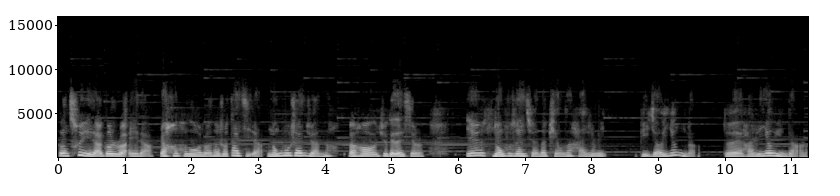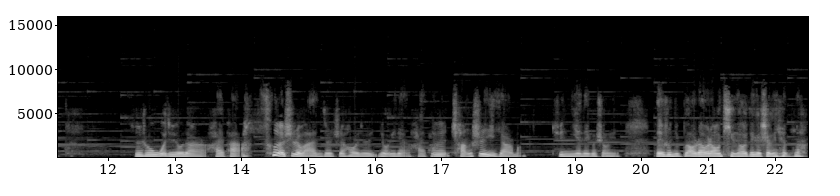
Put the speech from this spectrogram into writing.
更脆一点，更软一点。”然后他跟我说：“他说大姐，农夫山泉呢？”然后我去给他形容，因为农夫山泉的瓶子还是比较硬的，对，还是硬一点的。所以说我就有点害怕，测试完就之后就有一点害怕，因为尝试一下嘛，去捏那个声音，他就说你不要让我让我听到这个声音了。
